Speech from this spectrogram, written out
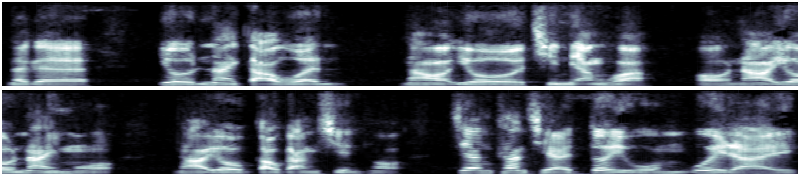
那个又耐高温，然后又轻量化哦，然后又耐磨，然后又高刚性哦，这样看起来对我们未来，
